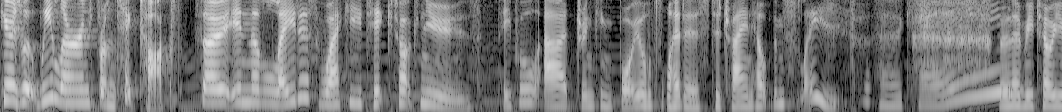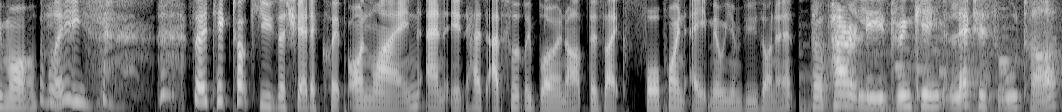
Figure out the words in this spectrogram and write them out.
Here's what we learned from TikToks. So, in the latest wacky TikTok news, people are drinking boiled lettuce to try and help them sleep. Okay. Let me tell you more. Please. So, TikTok user shared a clip online and it has absolutely blown up. There's like 4.8 million views on it. So, apparently, drinking lettuce water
